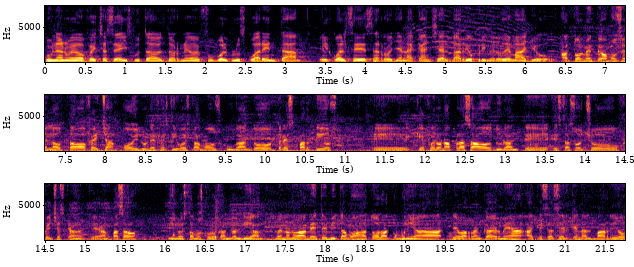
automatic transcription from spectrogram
Una nueva fecha se ha disputado el torneo de fútbol plus 40, el cual se desarrolla en la cancha del barrio Primero de Mayo. Actualmente vamos en la octava fecha, hoy lunes festivo estamos jugando tres partidos eh, que fueron aplazados durante estas ocho fechas que han, que han pasado y nos estamos colocando al día. Bueno, nuevamente invitamos a toda la comunidad de Barranca Bermeja a que se acerquen al barrio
